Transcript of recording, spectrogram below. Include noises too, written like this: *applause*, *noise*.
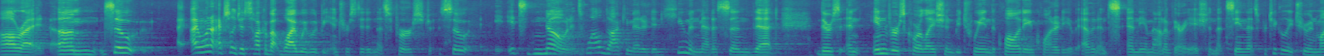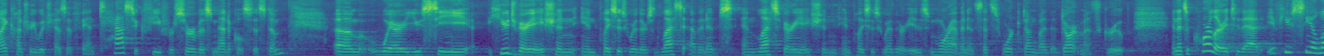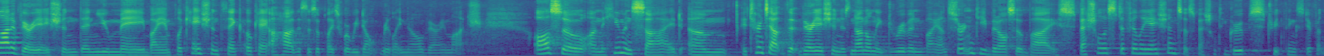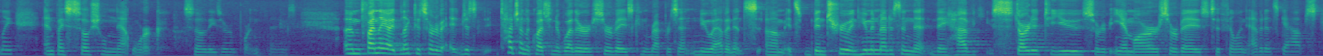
All right, um, so I, I want to actually just talk about why we would be interested in this first. So it's known, it's well documented in human medicine that there's an inverse correlation between the quality and quantity of evidence and the amount of variation that's seen. That's particularly true in my country, which has a fantastic fee-for-service medical system, um, where you see huge variation in places where there's less evidence and less variation in places where there is more evidence. That's work done by the Dartmouth group. And as a corollary to that, if you see a lot of variation, then you may, by implication, think, okay, aha, this is a place where we don't really know very much. Also, on the human side, um, it turns out that variation is not only driven by uncertainty, but also by specialist affiliation, so specialty groups treat things differently, and by social network. So these are important things. Um, finally, I'd like to sort of uh, just touch on the question of whether surveys can represent new evidence. Um, it's been true in human medicine that they have started to use sort of EMR surveys to fill in evidence gaps.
